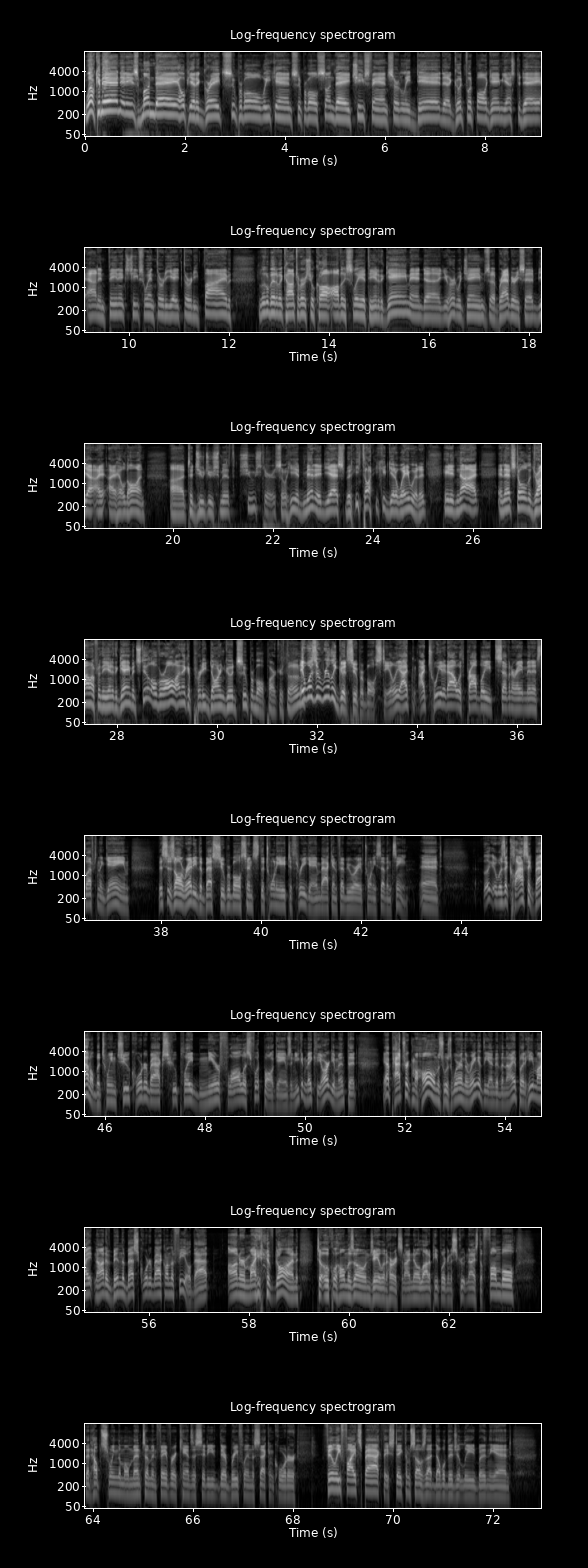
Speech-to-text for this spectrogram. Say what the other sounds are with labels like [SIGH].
Welcome in. It is Monday. Hope you had a great Super Bowl weekend, Super Bowl Sunday. Chiefs fans certainly did. A good football game yesterday out in Phoenix. Chiefs win 38 35. A little bit of a controversial call, obviously, at the end of the game. And uh, you heard what James uh, Bradberry said. Yeah, I, I held on uh, to Juju Smith Schuster. So he admitted, yes, but he [LAUGHS] thought he could get away with it. He did not. And that stole the drama from the end of the game. But still, overall, I think a pretty darn good Super Bowl, Parker Thune. It was a really good Super Bowl, Steely. I, I tweeted out with probably seven or eight minutes left in the game. This is already the best Super Bowl since the 28 to 3 game back in February of 2017. And look, it was a classic battle between two quarterbacks who played near flawless football games. And you can make the argument that, yeah, Patrick Mahomes was wearing the ring at the end of the night, but he might not have been the best quarterback on the field. That honor [LAUGHS] might have gone to Oklahoma's own Jalen Hurts. And I know a lot of people are going to scrutinize the fumble that helped swing the momentum in favor of Kansas City there briefly in the second quarter. Philly fights back. They stake themselves that double digit lead, but in the end,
